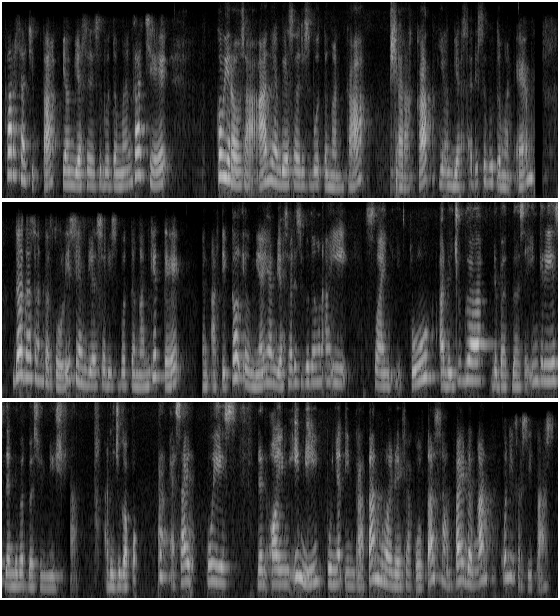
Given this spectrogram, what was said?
karsa cipta yang biasa disebut dengan KC, kewirausahaan yang biasa disebut dengan K, masyarakat yang biasa disebut dengan M, gagasan tertulis yang biasa disebut dengan GT, dan artikel ilmiah yang biasa disebut dengan AI. Selain itu, ada juga debat bahasa Inggris dan debat bahasa Indonesia. Ada juga poster, esai, dan. Dan OIM ini punya tingkatan mulai dari fakultas sampai dengan universitas.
